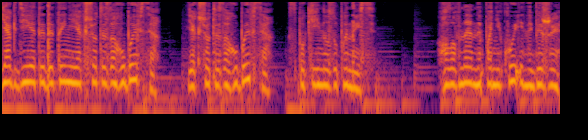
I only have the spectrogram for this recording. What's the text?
Як діяти дитині, якщо ти загубився? Якщо ти загубився, спокійно зупинись. Головне, не панікуй і не біжи.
